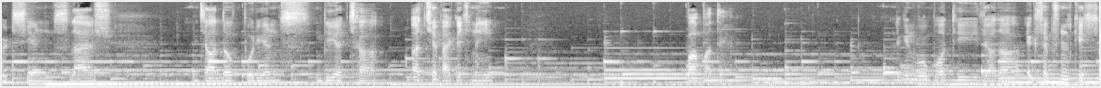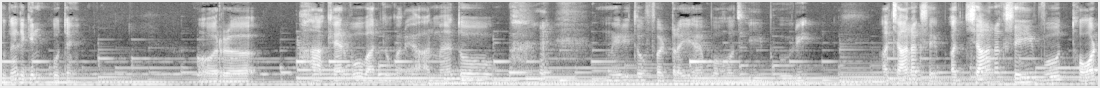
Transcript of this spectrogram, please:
BITSian slash Jadavpurians भी अच्छा अच्छे पैकेज नहीं पा पाते हैं। लेकिन वो बहुत ही ज़्यादा एक्सेप्शनल केसेस होते हैं, लेकिन होते हैं। और हाँ खैर, वो बात क्यों करे यार? मैं तो मेरी तो फट रही है बहुत ही बुरी अचानक से अचानक से ही वो थॉट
